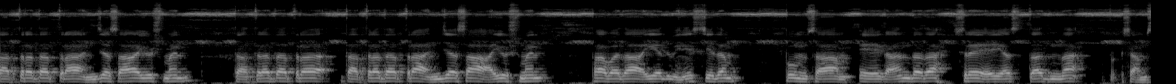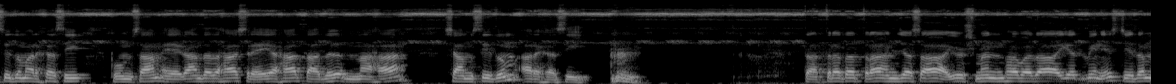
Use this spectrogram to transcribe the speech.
തത്ര തത്ര അഞ്ജസായുഷ്മൻ തത്ര തത്ര തത്ര തത്ര അഞ്ജസ ആയുഷ്മൻ ഭവതാ യദ് വിനിശ്ചിതം പുംസാം ഏകാന്തത ശ്രേയസ്തദ്ന ശംസിതുമർഹസി പുംസാം ഏകാന്തത ശ്രേയ തത് നഹ ശംസിതും അർഹസി. തത്ര തത്ര അഞ്ജസായുഷ്മൻ ഭവതാ യദ്വിനിശ്ചിതം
